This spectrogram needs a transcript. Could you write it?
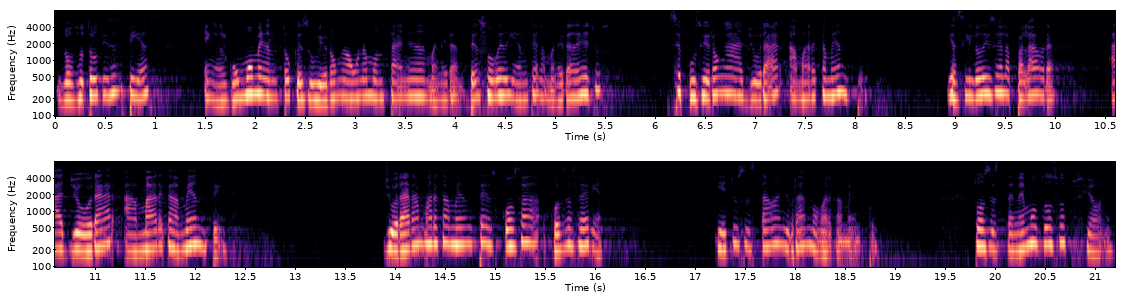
los otros diez espías, en algún momento que subieron a una montaña de manera desobediente, a la manera de ellos, se pusieron a llorar amargamente. Y así lo dice la palabra, a llorar amargamente. Llorar amargamente es cosa, cosa seria. Y ellos estaban llorando amargamente. Entonces tenemos dos opciones.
